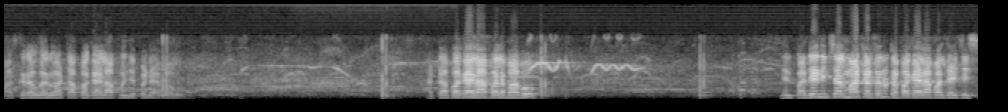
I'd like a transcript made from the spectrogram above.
భాస్కరరావు గారు ఆ టపాకాయలు ఆపమని చెప్పండి ఆ బాబు. ఆ టపాకాయలు ఆపాలి బాబు? నేను పదే నిమిషాలు మాట్లాడతాను టపాకాయలు ఆపాలి దయచేసి.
